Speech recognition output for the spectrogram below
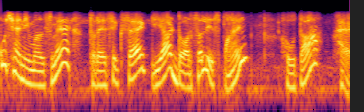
कुछ एनिमल्स में थोरेसिक सैक या डॉर्सल स्पाइन होता है।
